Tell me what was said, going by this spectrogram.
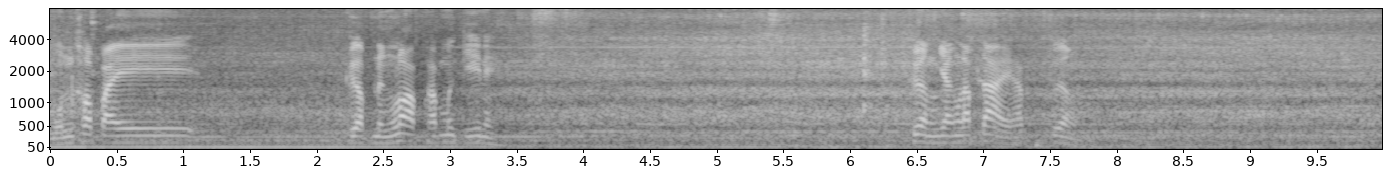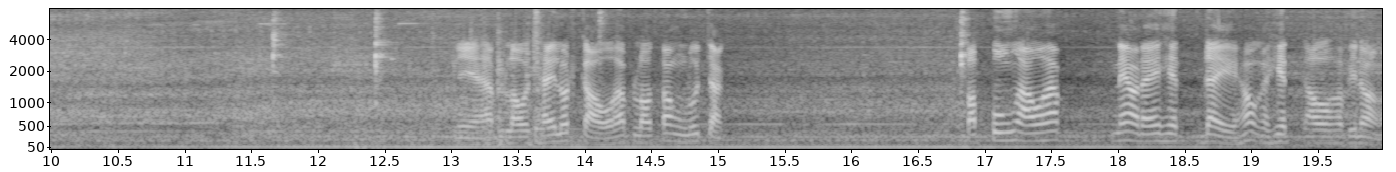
หมุนเข้าไปเกือบหนึ่งรอบครับเมื่อกี้นี่เครื่องยังรับได้ครับเครื่องนี่ครับเราใช้รถเก่าครับ เราต้องรู้จัก ปรับปรุงเอาครับ แนวใดเฮ็ดได้เฮาก็เฮ็ดเอาครับพี่น้อง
